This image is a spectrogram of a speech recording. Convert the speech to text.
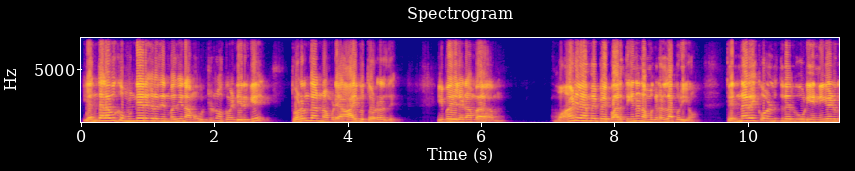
எந்த அளவுக்கு முன்னேறுகிறது என்பதை நாம் உற்று நோக்க வேண்டியிருக்கு. தொடர்ந்து நம்முடைய ஆய்வு தொடருது. இப்போ இதில் நம்ம வானிலை அமைப்பை பார்த்தீங்கன்னா நமக்கு நல்லா புரியும். தென்னரை கோளத்தில் இருக்கக்கூடிய நிகழ்வு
